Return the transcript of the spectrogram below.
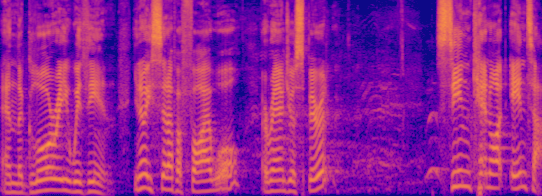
and the glory within. You know, He set up a firewall around your spirit? Sin cannot enter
